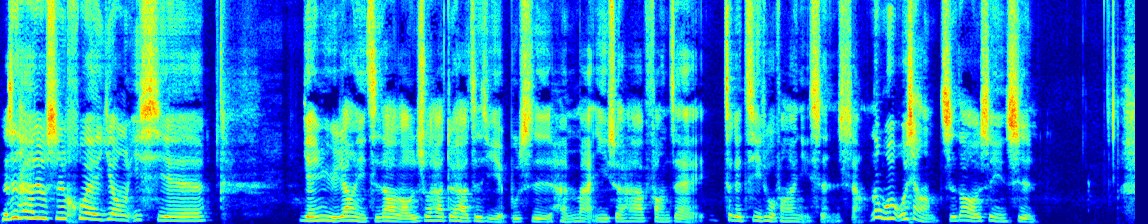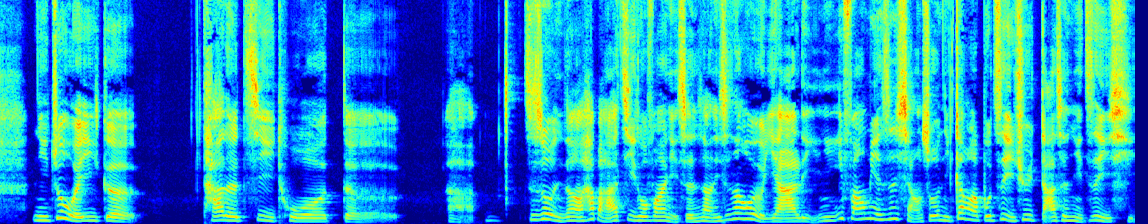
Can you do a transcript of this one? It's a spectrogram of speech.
可是他就是会用一些言语让你知道，老实说，他对他自己也不是很满意，所以他放在这个寄托放在你身上。那我我想知道的事情是，你作为一个他的寄托的啊。呃是说，你知道，他把他寄托放在你身上，你身上会有压力。你一方面是想说，你干嘛不自己去达成你自己期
